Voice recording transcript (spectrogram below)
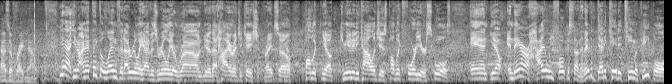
as of right now? Yeah, you know, and I think the lens that I really have is really around you know, that higher education, right? So yeah. public, you know, community colleges, public four-year schools. And, you know, and they are highly focused on that. They have a dedicated team of people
